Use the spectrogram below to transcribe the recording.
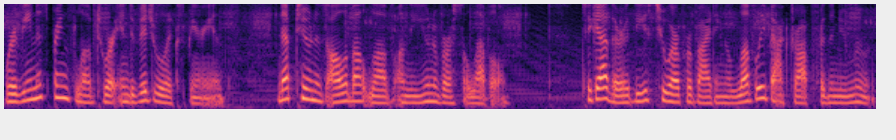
Where Venus brings love to our individual experience, Neptune is all about love on the universal level. Together, these two are providing a lovely backdrop for the new moon,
